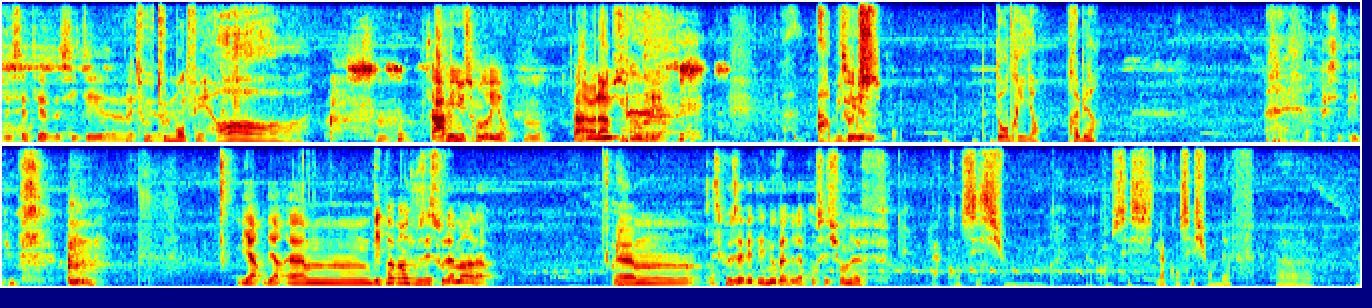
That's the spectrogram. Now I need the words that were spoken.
j'ai- j'ai cette capacité. euh, tout, euh, tout le monde fait Oh Arminus Mondrian, non, non. Ah, voilà. Arminus Mondrian. Arminius. Dondrian. » Très bien. C'est pégu. Bien, bien. Euh, Dites-moi que je vous ai sous la main là. Oui. Euh, Est-ce que vous avez des nouvelles de la concession 9 La concession. La concession, la concession 9 euh, euh,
